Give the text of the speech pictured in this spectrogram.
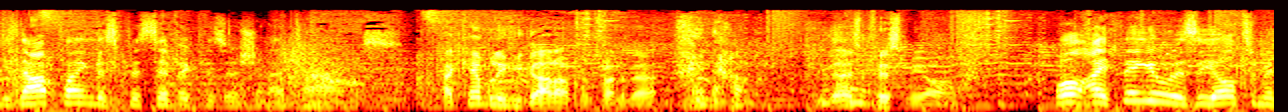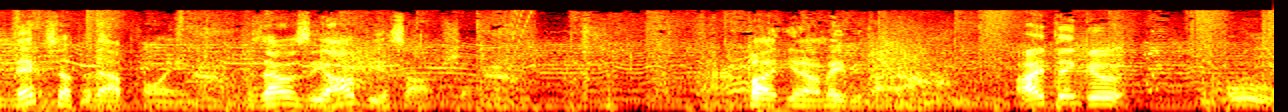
He's not playing the specific position at times. I can't believe he got up in front of that. I know. You guys pissed me off. Well, I think it was the ultimate mix-up at that point because that was the obvious option. but you know, maybe not. I think it. Ooh.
